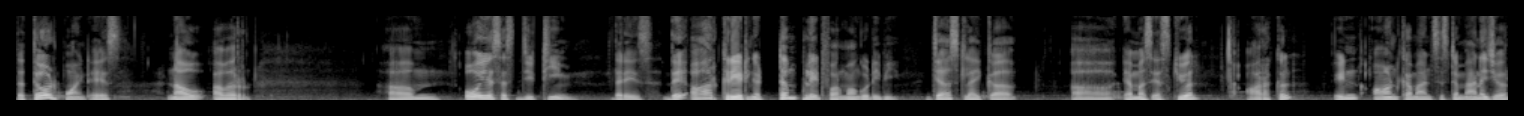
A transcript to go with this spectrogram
The third point is now our um, OSSG team. That is, they are creating a template for MongoDB, just like uh, uh, MS SQL, Oracle in OnCommand system manager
